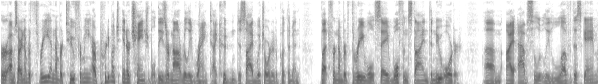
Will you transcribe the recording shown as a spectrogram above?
or I'm sorry, number three and number two for me are pretty much interchangeable. These are not really ranked. I couldn't decide which order to put them in. But for number three, we'll say Wolfenstein: The New Order. Um, I absolutely loved this game.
